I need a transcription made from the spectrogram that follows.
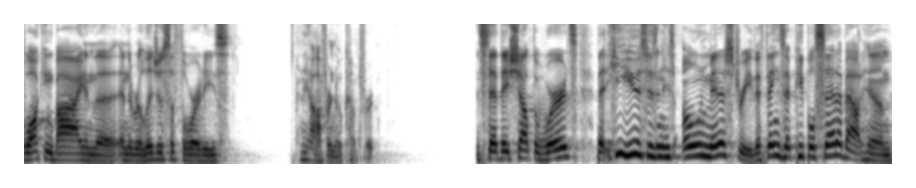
walking by and the, and the religious authorities, and they offer no comfort. Instead, they shout the words that he uses in his own ministry, the things that people said about him.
